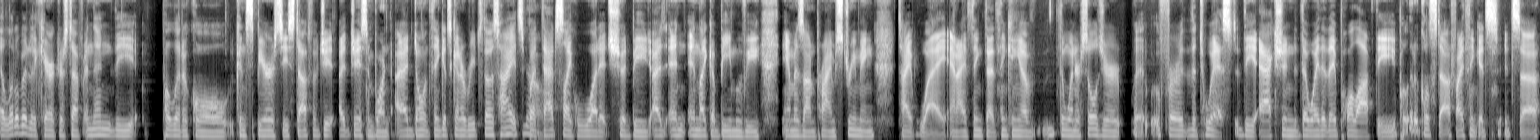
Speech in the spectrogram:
a little bit of the character stuff, and then the political conspiracy stuff of J- uh, Jason Bourne. I don't think it's going to reach those heights, No. but that's like what it should be as in, in like a B movie Amazon Prime streaming type way. And I think that thinking of the Winter Soldier uh, for the twist, the action, the way that they pull off the political stuff, I think it's it's uh,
